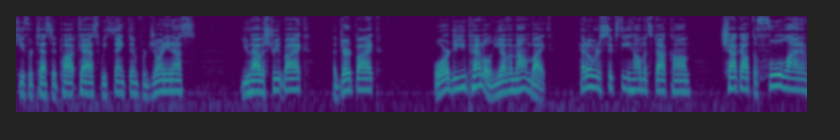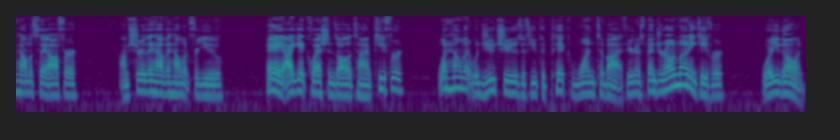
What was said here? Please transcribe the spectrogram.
Keefer Tested Podcast. We thank them for joining us. You have a street bike, a dirt bike, or do you pedal? You have a mountain bike. Head over to 6dhelmets.com. Check out the full line of helmets they offer. I'm sure they have a helmet for you. Hey, I get questions all the time. Keefer, what helmet would you choose if you could pick one to buy? If you're going to spend your own money, Keefer, where are you going?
